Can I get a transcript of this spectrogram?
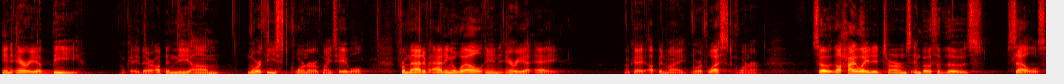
in area B, okay, they're up in the um, northeast corner of my table, from that of adding a well in area A, okay, up in my northwest corner. So the highlighted terms in both of those cells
